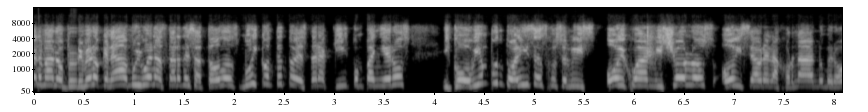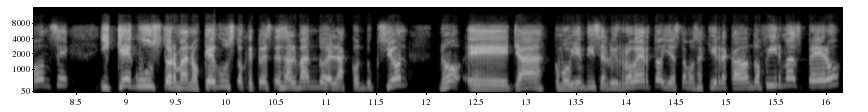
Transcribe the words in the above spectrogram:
hermano. Primero que nada, muy buenas tardes a todos. Muy contento de estar aquí, compañeros. Y como bien puntualizas, José Luis, hoy juegan mis cholos, hoy se abre la jornada número 11. Y qué gusto, hermano, qué gusto que tú estés al mando de la conducción, ¿no? Eh, ya, como bien dice Luis Roberto, ya estamos aquí recaudando firmas, pero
